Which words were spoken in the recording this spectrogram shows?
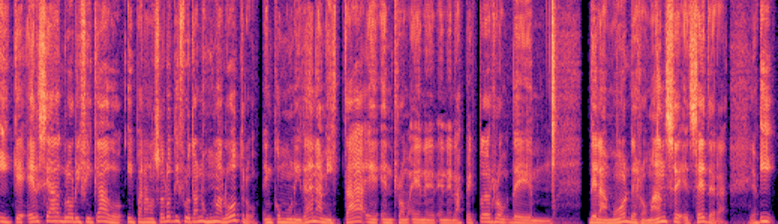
y que Él sea glorificado y para nosotros disfrutarnos uno al otro, en comunidad, en amistad, en, en en el, aspecto de, mm, del amor, de romance, etc. Yeah. Y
